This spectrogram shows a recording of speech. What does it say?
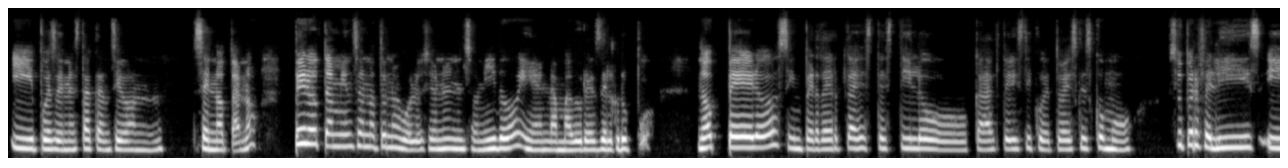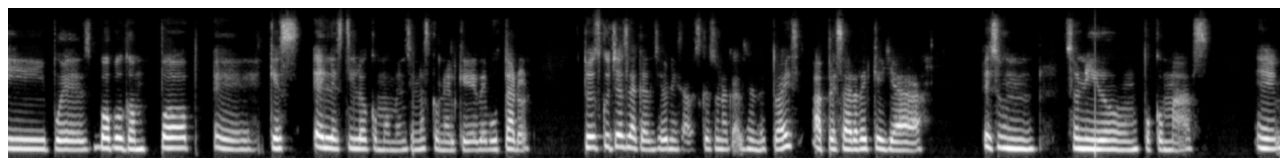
y pues en esta canción se nota, ¿no? Pero también se nota una evolución en el sonido y en la madurez del grupo, ¿no? Pero sin perder este estilo característico de Twice que es como súper feliz y pues bubblegum pop, eh, que es el estilo como mencionas con el que debutaron. Tú escuchas la canción y sabes que es una canción de Twice, a pesar de que ya es un sonido un poco más, eh,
